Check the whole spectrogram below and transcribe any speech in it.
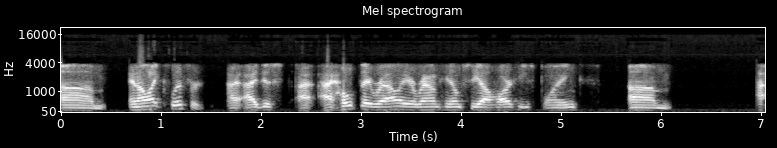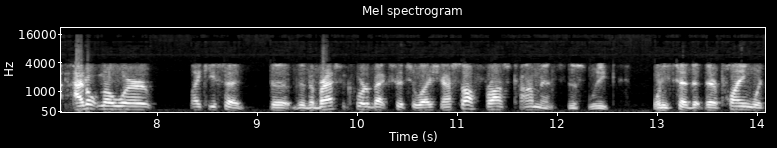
Um, and I like Clifford. I, I just I, I hope they rally around him, see how hard he's playing. Um, I, I don't know where, like you said, the the Nebraska quarterback situation. I saw Frost comments this week when he said that they're playing with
